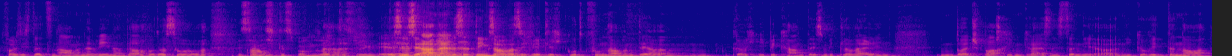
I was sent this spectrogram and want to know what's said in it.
falls ich da jetzt Namen erwähnen darf oder so, aber. Ist ja ähm, nicht gesponsert, deswegen. Es ja, ist ja, nein, das ist ein Ding, aber was ich wirklich gut gefunden habe und der, ähm, glaube ich, eh bekannter ist mittlerweile in, in deutschsprachigen Kreisen, ist der äh, Nico Rittenau,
